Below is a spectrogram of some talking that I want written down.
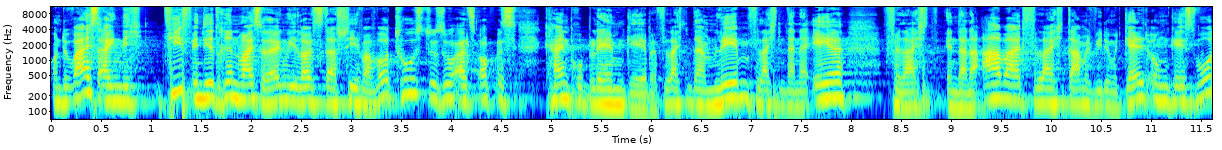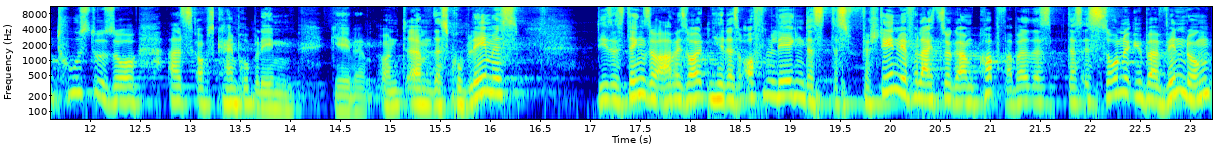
und du weißt eigentlich, tief in dir drin weißt du, irgendwie läuft es da schief. Aber wo tust du so, als ob es kein Problem gäbe? Vielleicht in deinem Leben, vielleicht in deiner Ehe, vielleicht in deiner Arbeit, vielleicht damit, wie du mit Geld umgehst. Wo tust du so, als ob es kein Problem gäbe? Und ähm, das Problem ist, dieses Ding so, ah, wir sollten hier das offenlegen, das, das verstehen wir vielleicht sogar im Kopf, aber das, das ist so eine Überwindung,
